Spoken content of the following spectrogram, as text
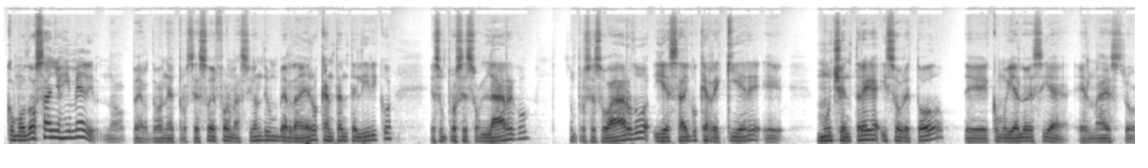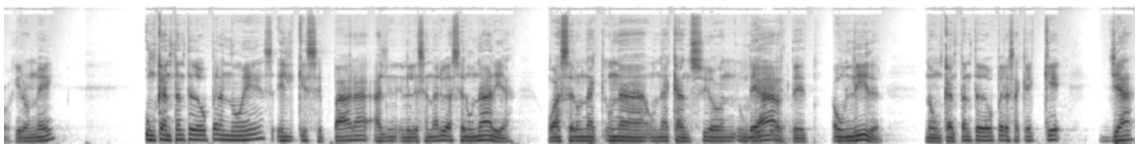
como dos años y medio. No, perdón, el proceso de formación de un verdadero cantante lírico es un proceso largo, es un proceso arduo y es algo que requiere eh, mucha entrega y sobre todo, eh, como ya lo decía el maestro Hiron May, un cantante de ópera no es el que se para al- en el escenario a hacer un aria o a hacer una, una, una canción Un de líder. arte o un líder. No, un cantante de ópera es aquel que ya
